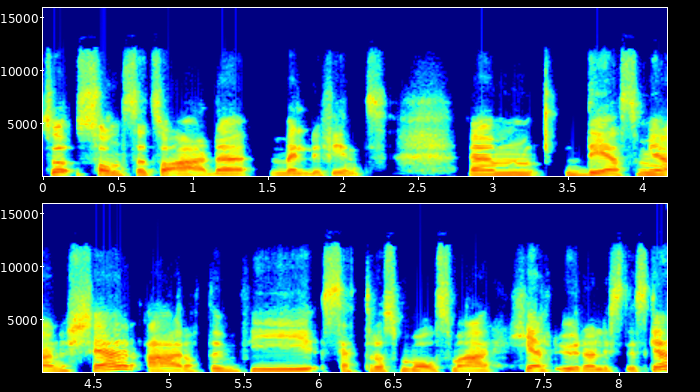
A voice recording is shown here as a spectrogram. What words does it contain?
Så, sånn sett så er det veldig fint. Um, det som gjerne skjer, er at vi setter oss mål som er helt urealistiske,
